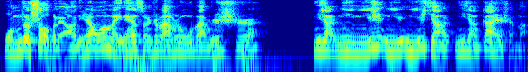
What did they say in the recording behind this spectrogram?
我们都受不了。你让我每年损失百分之五、百分之十？你想，你你是你你想你想干什么？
